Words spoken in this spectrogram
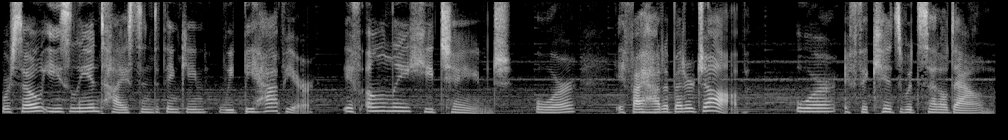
We're so easily enticed into thinking we'd be happier if only he'd change, or if I had a better job, or if the kids would settle down.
